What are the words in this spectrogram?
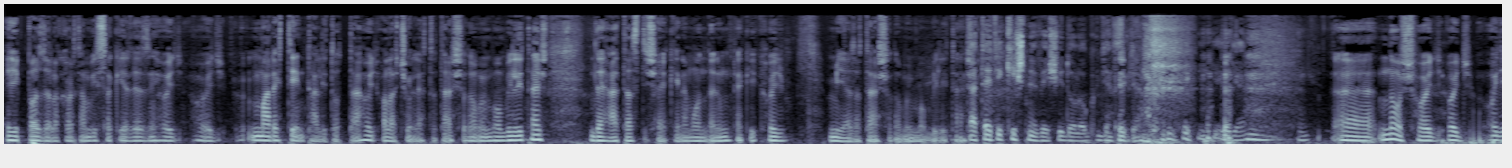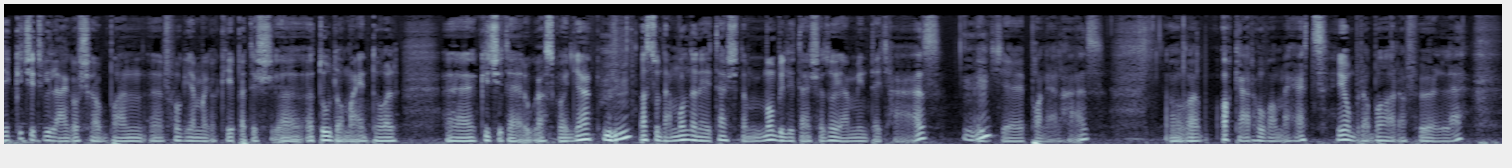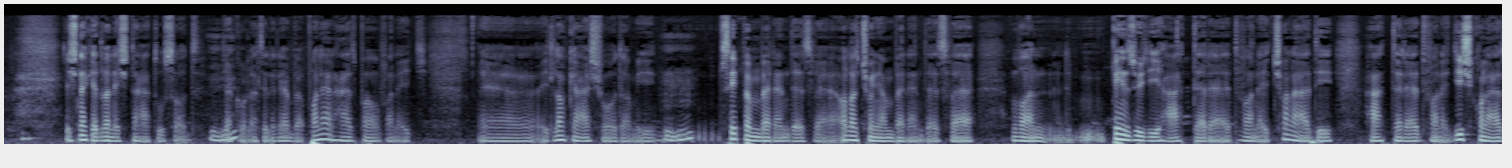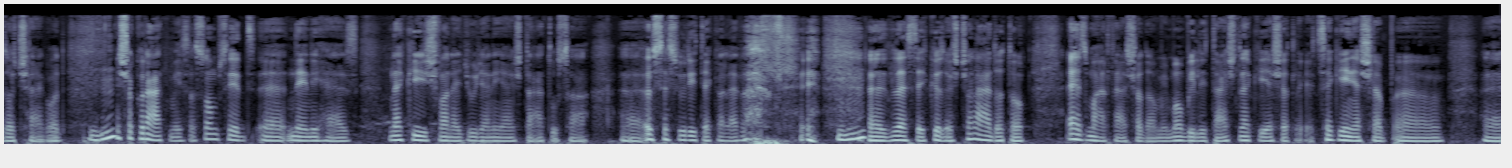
Épp azzal akartam visszakérdezni, hogy, hogy már egy tényt állítottál, hogy alacsony lett a társadalmi mobilitás, de hát azt is el kéne mondanunk nekik, hogy mi az a társadalmi mobilitás. Tehát egy kis növésű dolog, ugye? Igen. Igen. Nos, hogy, hogy, hogy egy kicsit világosabban fogja meg a képet, és a, a tudománytól kicsit elrugaszkodjak. Uh-huh. Azt tudnám mondani, hogy a társadalmi mobilitás az olyan, mint egy ház, uh-huh. egy panelház, ahol akárhova mehetsz, jobbra-balra föl le, és neked van egy státuszod uh-huh. gyakorlatilag ebben a panelházban, van egy egy lakásod, ami uh-huh. szépen berendezve, alacsonyan berendezve, van pénzügyi háttered, van egy családi háttered, van egy iskolázottságod, uh-huh. és akkor átmész a szomszéd nénihez, neki is van egy ugyanilyen státusza, összeszűritek a levelet, uh-huh. lesz egy közös családotok, ez már társadalmi mobilitás, neki esetleg egy szegényesebb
